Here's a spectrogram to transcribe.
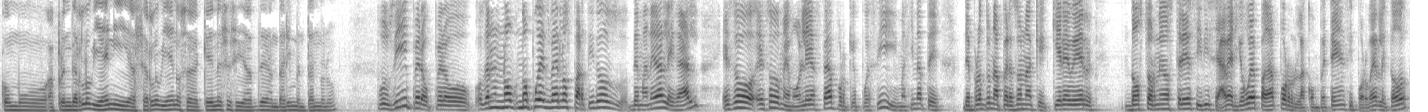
como aprenderlo bien y hacerlo bien, o sea, qué necesidad de andar inventando, ¿no? Pues sí, pero, pero, o sea, no, no puedes ver los partidos de manera legal. Eso, eso me molesta porque, pues sí, imagínate de pronto una persona que quiere ver dos torneos, tres y dice, a ver, yo voy a pagar por la competencia y por verla y todo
